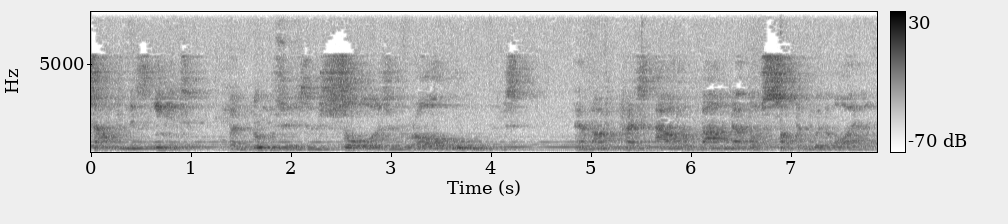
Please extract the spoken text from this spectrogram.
soundness in it, but bruises and sores and raw wounds. They are not pressed out or bound up or softened with oil.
